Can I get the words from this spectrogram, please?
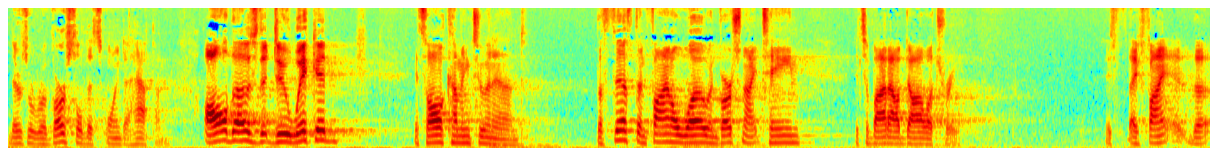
There's a reversal that's going to happen. All those that do wicked, it's all coming to an end. The fifth and final woe in verse 19, it's about idolatry. They find, the,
